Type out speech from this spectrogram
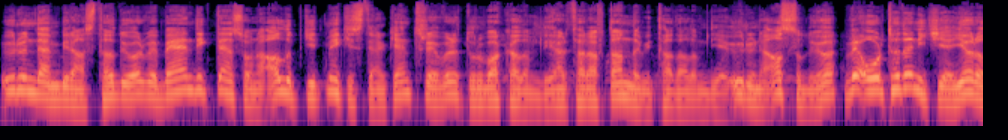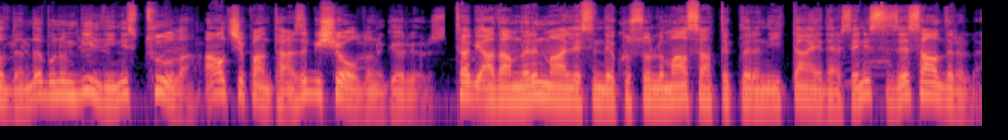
üründen biraz tadıyor ve beğendikten sonra alıp gitmek isterken Trevor dur bakalım diğer taraftan da bir tadalım diye ürüne asılıyor ve ortadan ikiye yarıldığında bunun bildiğiniz tuğla, alçıpan tarzı bir şey olduğunu görüyoruz. Tabi adamların mahallesinde kusurlu mal sattıklarını iddia ederseniz size saldırırlar.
